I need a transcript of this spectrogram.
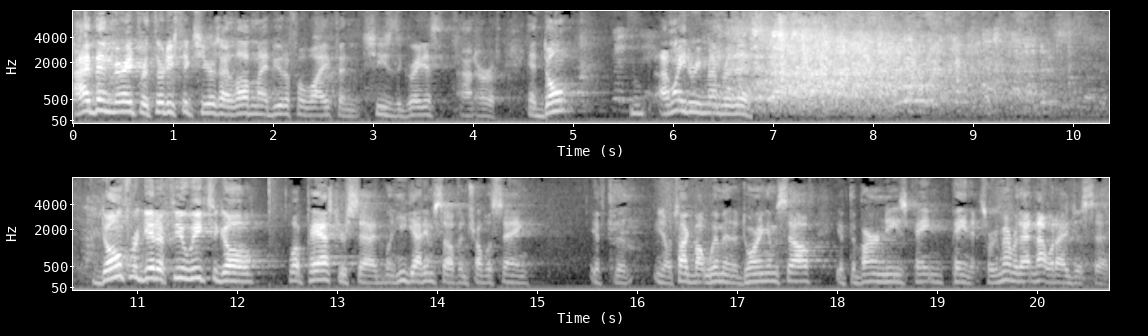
I've been married for 36 years. I love my beautiful wife, and she's the greatest on earth. And don't, I want you to remember this. Don't forget a few weeks ago what Pastor said when he got himself in trouble saying, if the, you know, talk about women adoring himself, if the barn needs painting, paint it. So remember that, not what I just said.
